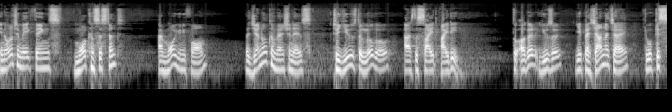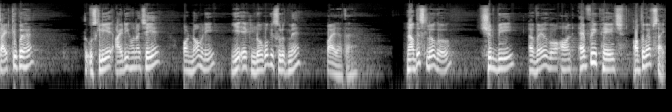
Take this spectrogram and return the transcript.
in order to make things more consistent and more uniform the general convention is to use the logo as the site I D تو اگر یوزر یہ پہچاننا چاہے کہ وہ کس سائٹ کے اوپر ہے تو اس کے لیے آئی ڈی ہونا چاہیے اور نارملی یہ ایک لوگو کی صورت میں پایا جاتا ہے نا this logo should be available on every page of the website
